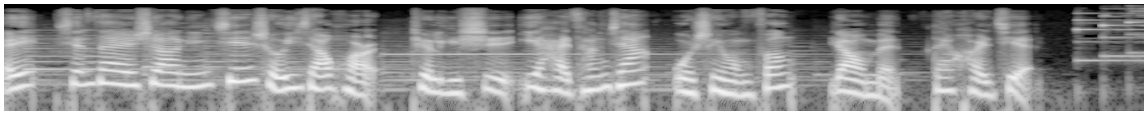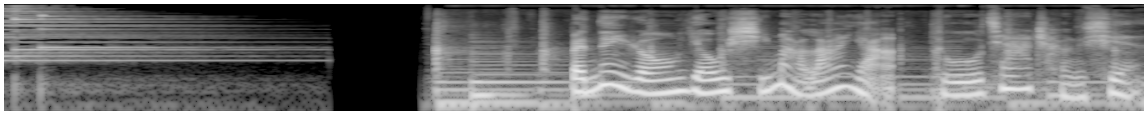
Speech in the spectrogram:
哎，现在需要您坚守一小会儿。这里是艺海藏家，我是永峰，让我们待会儿见。本内容由喜马拉雅独家呈现。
